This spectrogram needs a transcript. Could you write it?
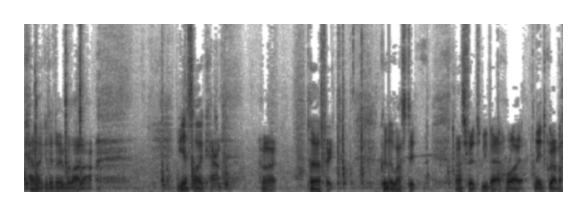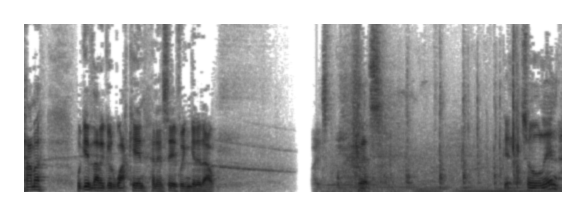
can I get it over like that? Yes, I can. Right, perfect. Couldn't have asked it asked for it to be better. Right, need to grab a hammer. We'll give that a good whack in and then see if we can get it out. Right, let's get the tool in,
